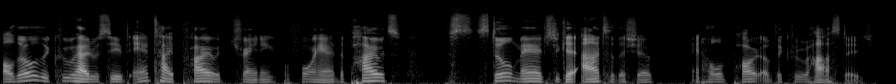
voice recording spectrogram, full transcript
Although the crew had received anti-pirate training beforehand, the pirates still managed to get onto the ship and hold part of the crew hostage.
